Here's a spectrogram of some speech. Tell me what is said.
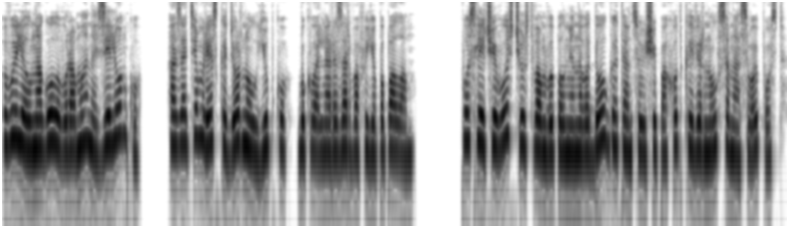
вылил на голову Романа зеленку, а затем резко дернул юбку, буквально разорвав ее пополам. После чего с чувством выполненного долга танцующей походкой вернулся на свой пост,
